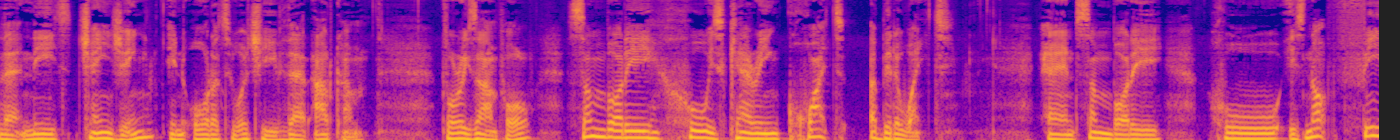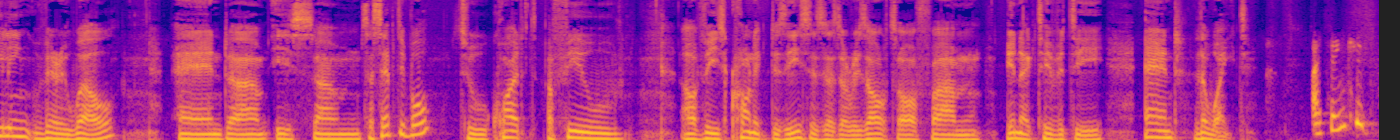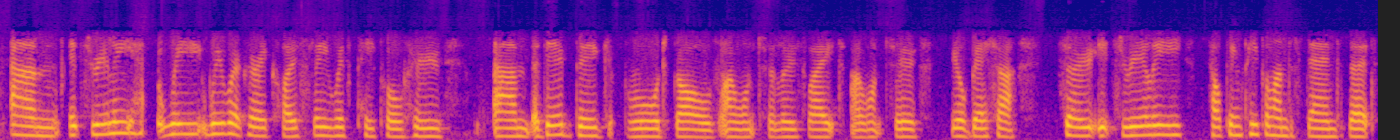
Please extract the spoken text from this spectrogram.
that needs changing in order to achieve that outcome. For example, somebody who is carrying quite a bit of weight and somebody who is not feeling very well and um, is um, susceptible to quite a few of these chronic diseases as a result of um, inactivity and the weight. I think it's um, it's really we we work very closely with people who um, their big broad goals. I want to lose weight. I want to feel better. So it's really helping people understand that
